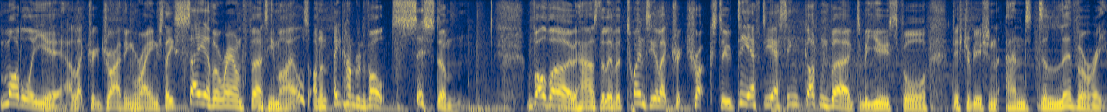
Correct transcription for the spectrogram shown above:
model year. Electric driving range, they say, of around 30 miles on an 800 volt system. Volvo has delivered 20 electric trucks to DFDS in Gothenburg to be used for distribution and delivery.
